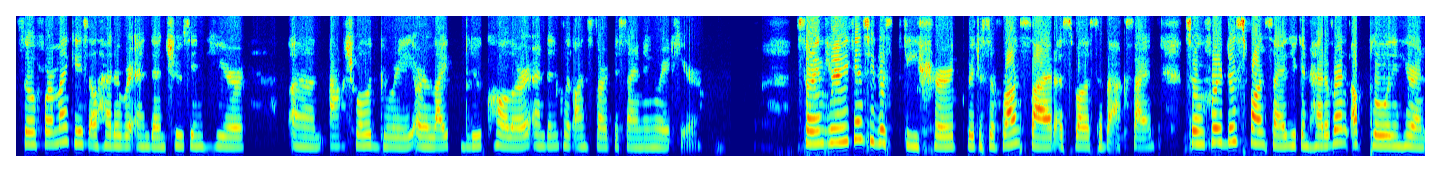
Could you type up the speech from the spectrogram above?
So for my case, I'll head over and then choose in here an actual gray or light blue color and then click on start designing right here. So in here you can see this t-shirt which is the front side as well as the back side. So for this front side you can head over and upload in here an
